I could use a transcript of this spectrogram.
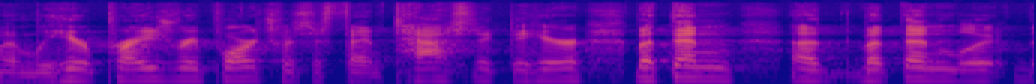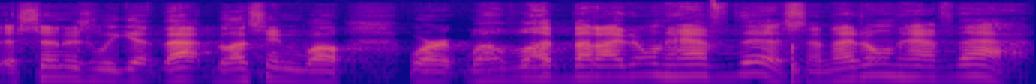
and we hear praise reports, which is fantastic to hear. But then, uh, but then we, as soon as we get that blessing, well, we're, well, but, but I don't have this, and I don't have that.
